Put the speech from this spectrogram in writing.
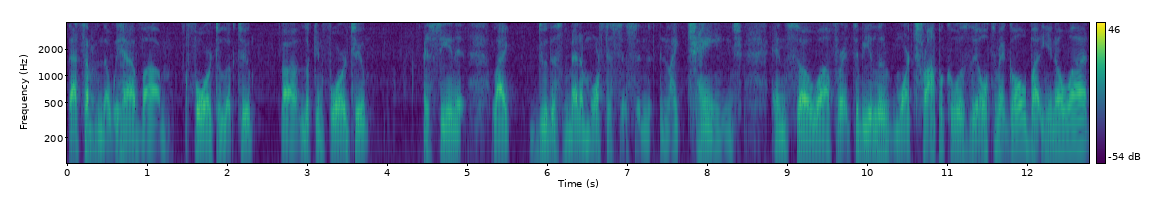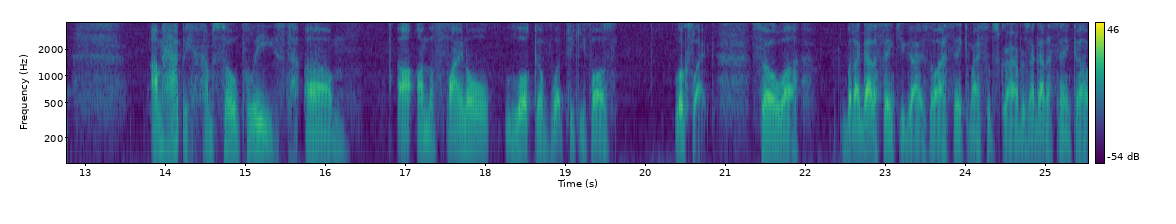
that's something that we have um, forward to look to, uh, looking forward to, is seeing it like do this metamorphosis and, and like change. And so uh, for it to be a little bit more tropical is the ultimate goal. But you know what? I'm happy. I'm so pleased um, uh, on the final look of what Tiki Falls looks like. So, uh, but I got to thank you guys, though. I thank my subscribers. I got to thank uh,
